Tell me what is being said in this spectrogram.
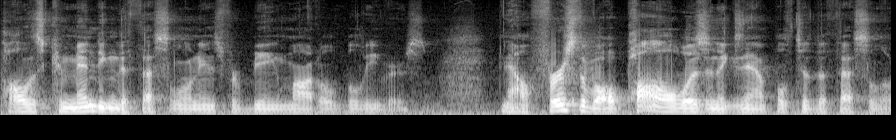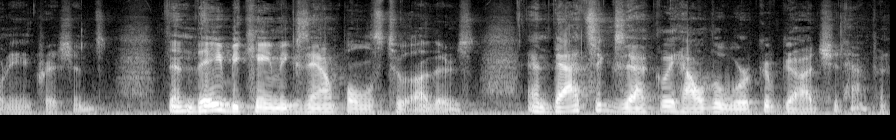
Paul is commending the Thessalonians for being model believers. Now, first of all, Paul was an example to the Thessalonian Christians. Then they became examples to others. And that's exactly how the work of God should happen.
